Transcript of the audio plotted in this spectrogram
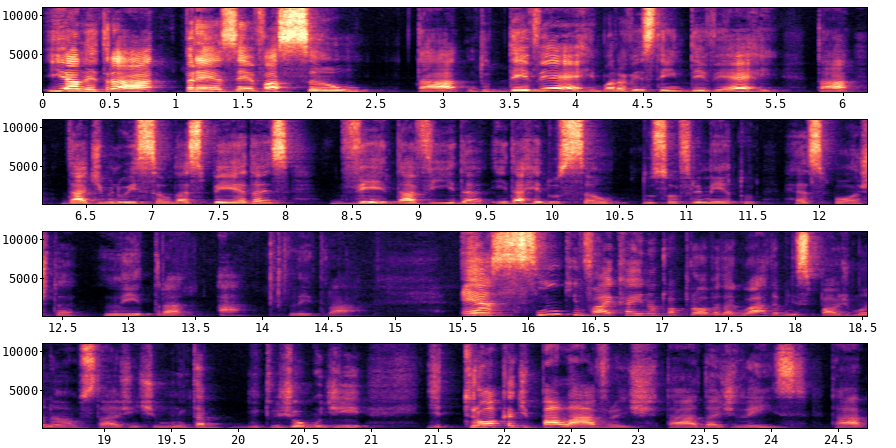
E a letra A, preservação, tá? Do DVR. Bora ver se tem DVR, tá? Da diminuição das perdas, V, da vida e da redução do sofrimento. Resposta, letra A. Letra A. É assim que vai cair na tua prova da Guarda Municipal de Manaus, tá, gente? Muita, muito jogo de, de troca de palavras, tá? Das leis, tá?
